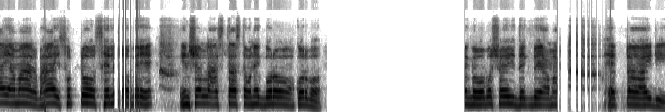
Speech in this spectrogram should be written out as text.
ভাই, আমার ভাই ছোট্ট ছেলে, তবে ইনশাল্লাহ আস্তে আস্তে অনেক বড় করব। অবশ্যই দেখবে আমার একটা আইডি।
